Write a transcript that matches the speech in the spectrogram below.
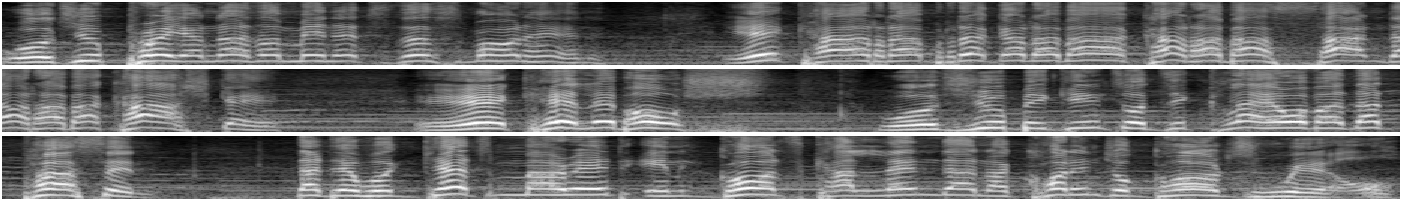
Would you pray another minute this morning? Would you begin to declare over that person that they will get married in God's calendar and according to God's will?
